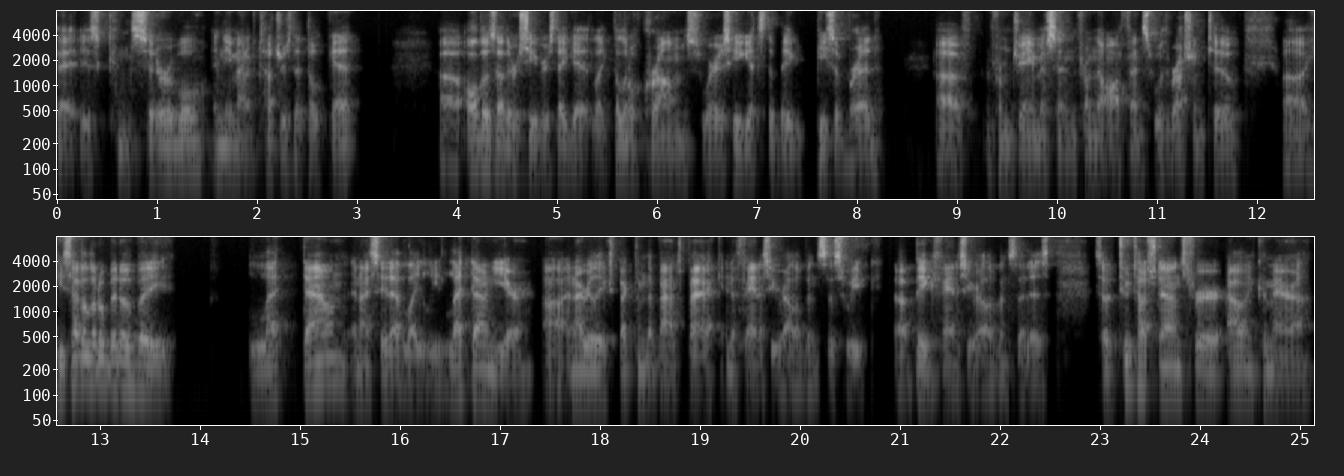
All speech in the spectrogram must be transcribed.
that is considerable in the amount of touches that they'll get. Uh, all those other receivers, they get like the little crumbs, whereas he gets the big piece of bread uh, from Jameson from the offense with rushing too. Uh, he's had a little bit of a let down, and I say that lightly, let down year. Uh, and I really expect him to bounce back into fantasy relevance this week, uh, big fantasy relevance, that is. So two touchdowns for Alvin Kamara,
